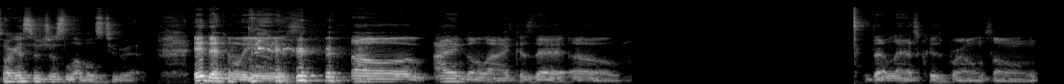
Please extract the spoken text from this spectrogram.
So I guess there's just levels to it. it definitely is. um, I ain't gonna lie, cause that um, that last Chris Brown song,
